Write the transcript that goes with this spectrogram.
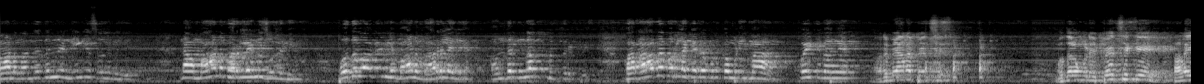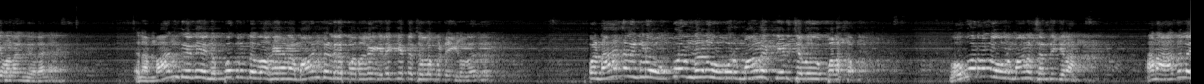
மானு வந்ததுன்னு நீங்கள் சொல்லுவீங்க. நான் மானு வரலைன்னு சொல்லுவீங்க. பொதுவாக நீங்கள் மானு வரலைங்க. வந்திருந்தா கொடுத்துருக்கு வராத பொருளை கேட்ட கொடுக்க முடியுமா? போயிட்டு வாங்க. அருமையான பேச்சு. முதல் உங்களுடைய பேச்சுக்கு தலை வணங்குகிறேன். ஏன்னா முப்பத்தி ரெண்டு வகையான மான்கள் இருப்பதாக இலக்கியத்தை சொல்லப்பட்டிருக்கிறது இப்போ நாங்களும் கூட ஒவ்வொரு நாளும் ஒவ்வொரு மானை தேடி செல்வது பழக்கம். ஒவ்வொரு நாளும் ஒவ்வொரு மானை சந்திக்கிறான் ஆனா அதுல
